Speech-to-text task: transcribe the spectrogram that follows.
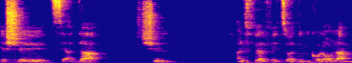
יש אה, צעדה של אלפי אלפי צועדים מכל העולם,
